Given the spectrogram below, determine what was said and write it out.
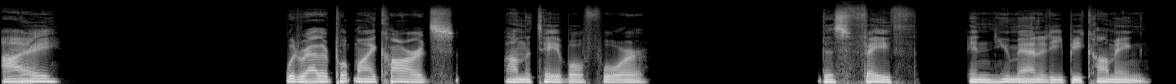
I would rather put my cards on the table for this faith in humanity becoming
